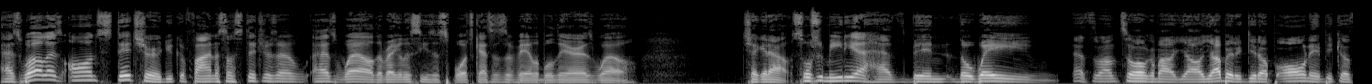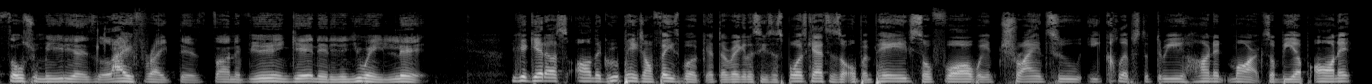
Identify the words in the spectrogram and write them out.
As well as on Stitcher. You can find us on Stitcher as, as well. The regular season sportscast is available there as well. Check it out. Social media has been the wave. That's what I'm talking about, y'all. Y'all better get up on it because social media is life right there, son. If you ain't getting it, then you ain't lit. You can get us on the group page on Facebook at the regular season sportscast. It's an open page. So far, we're trying to eclipse the 300 mark. So be up on it.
